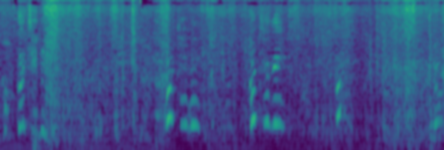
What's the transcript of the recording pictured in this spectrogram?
Go, go, Teddy. Go, Teddy. Go, Teddy. Go. Look,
